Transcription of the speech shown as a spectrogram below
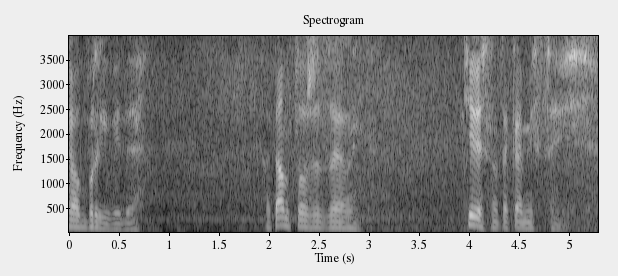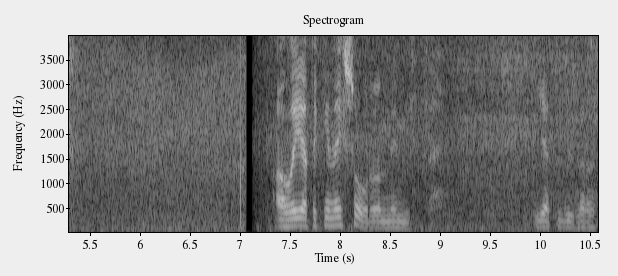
обрив іде. А там теж зелень. Інтересна така місцевість. Але я таки знайшов ровне місце. Я туди зараз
